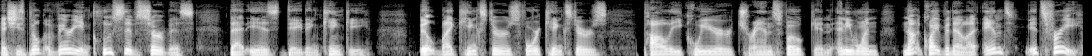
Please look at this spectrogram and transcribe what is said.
and she's built a very inclusive service that is Dating Kinky. Built by Kinksters for Kinksters, poly, queer, trans folk, and anyone not quite vanilla, and it's free.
